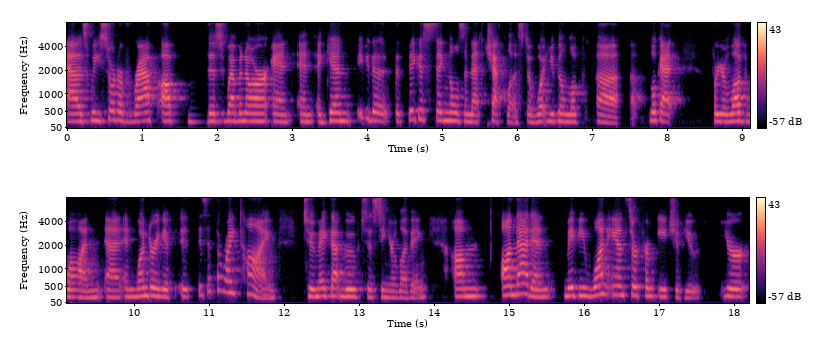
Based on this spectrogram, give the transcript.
as we sort of wrap up this webinar and, and again, maybe the, the biggest signals in that checklist of what you can look, uh, look at for your loved one and, and wondering if it, is it the right time to make that move to senior living. Um, on that end, maybe one answer from each of you, your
